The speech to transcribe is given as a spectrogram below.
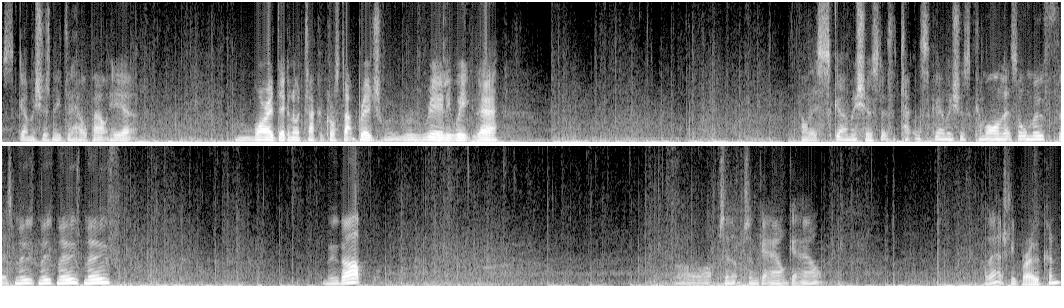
Skirmishers need to help out here. I'm worried they're going to attack across that bridge. We're really weak there. Oh, there's skirmishers. Let's attack the skirmishers. Come on, let's all move. Let's move, move, move, move. Move up. Oh, Upton, Upton, get out, get out. Are they actually broken?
